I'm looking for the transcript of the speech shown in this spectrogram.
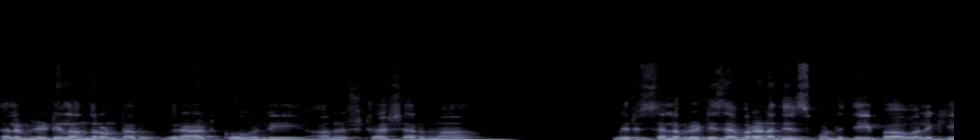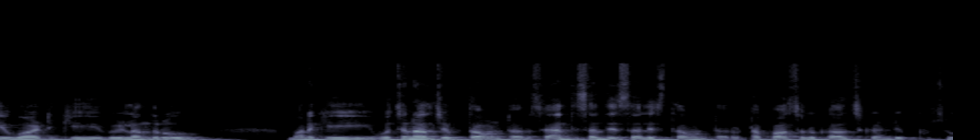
సెలబ్రిటీలు అందరూ ఉంటారు. విరాట్ కోహ్లీ అనుష్క శర్మ మీరు సెలబ్రిటీస్ ఎవరైనా తీసుకోండి. దీపావళికి వాటికి వీళ్ళందరూ మనకి వచనాలు చెప్తా ఉంటారు. శాంతి సందేశాలు ఇస్తా ఉంటారు. టపాసులు కాల్చకండి పుసు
